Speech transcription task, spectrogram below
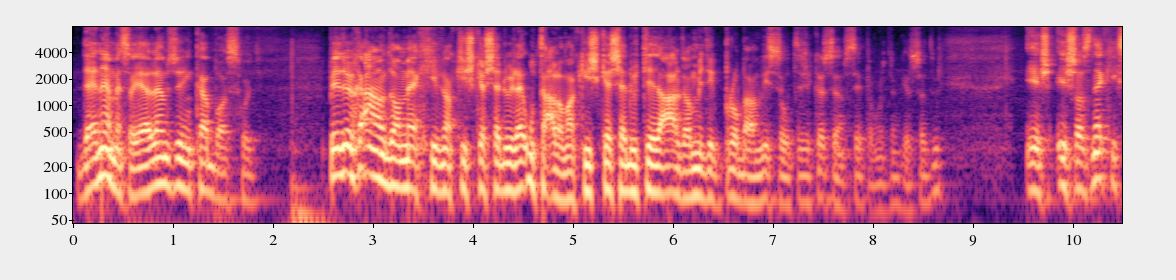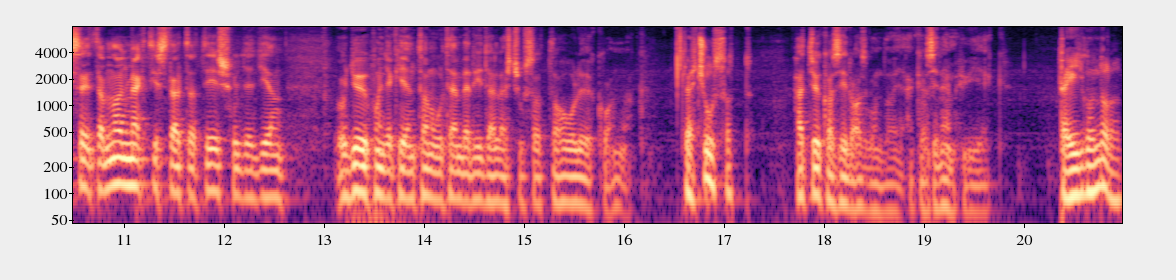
De nem ez a jellemző, inkább az, hogy Például ők állandóan meghívnak kiskeserűre, utálom a kiskeserűt, én állandóan mindig próbálom visszautazni, köszönöm szépen, hogy nem keserű. És, és az nekik szerintem nagy megtiszteltetés, hogy egy ilyen, hogy ők mondják, ilyen tanult ember ide lecsúszott, ahol ők vannak. Lecsúszott? Hát ők azért azt gondolják, azért nem hülyék. Te így gondolod?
